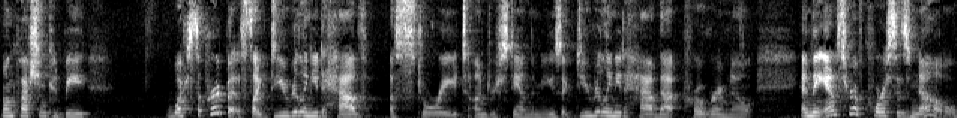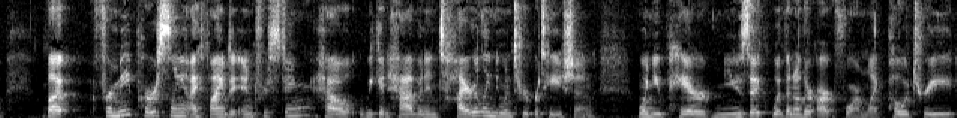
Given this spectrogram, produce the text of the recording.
one question could be, what's the purpose? Like, do you really need to have a story to understand the music? Do you really need to have that program note? And the answer, of course, is no. But for me personally, I find it interesting how we can have an entirely new interpretation when you pair music with another art form like poetry,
